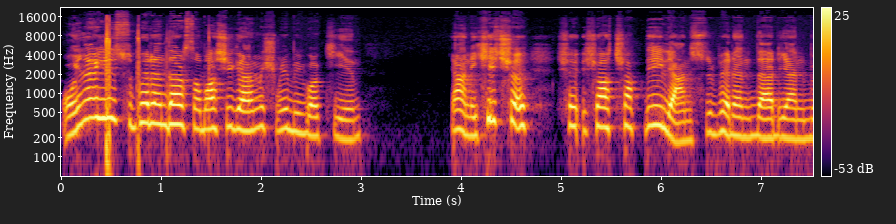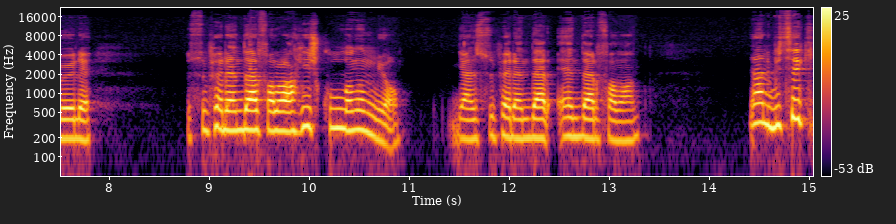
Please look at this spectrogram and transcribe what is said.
Oyuna hiç Süper Ender Savaşçı gelmiş mi bir bakayım. Yani hiç şahçak değil yani Süper Ender yani böyle Süper Ender falan hiç kullanılmıyor. Yani Süper Ender, Ender falan. Yani bir tek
